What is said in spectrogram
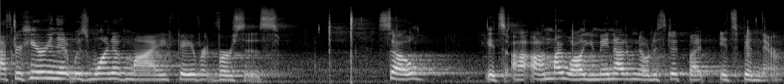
after hearing that it was one of my favorite verses. So it's uh, on my wall. You may not have noticed it, but it's been there.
